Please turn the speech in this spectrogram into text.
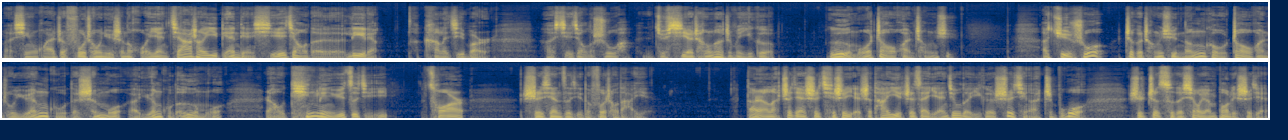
啊，心怀着复仇女神的火焰，加上一点点邪教的力量。看了几本，呃，邪教的书啊，就写成了这么一个恶魔召唤程序，啊，据说这个程序能够召唤出远古的神魔，呃，远古的恶魔，然后听令于自己，从而实现自己的复仇大业。当然了，这件事其实也是他一直在研究的一个事情啊，只不过是这次的校园暴力事件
